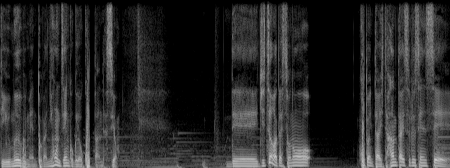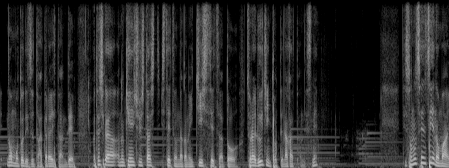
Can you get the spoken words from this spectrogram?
ていうムーブメントが日本全国で起こったんですよ。で実は私そのことに対して反対する先生のもとでずっと働いてたんで私があの研修した施設の中の一施設だとそれはルーチン取ってなかったんですね。でその先生のまあ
